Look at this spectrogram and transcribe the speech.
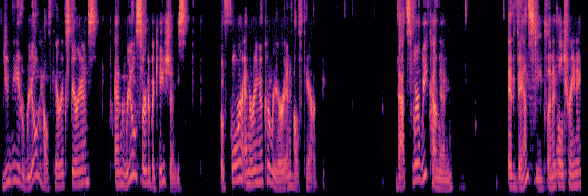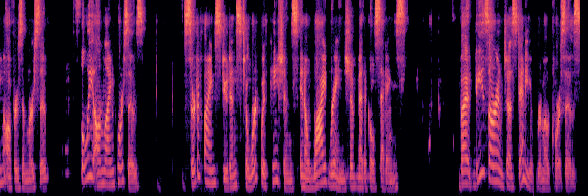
You need real healthcare experience and real certifications before entering a career in healthcare. That's where we come in. Advanced eClinical training offers immersive, fully online courses, certifying students to work with patients in a wide range of medical settings. But these aren't just any remote courses.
